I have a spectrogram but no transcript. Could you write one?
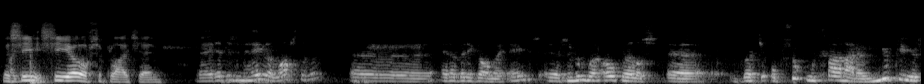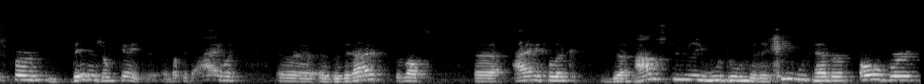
De CEO of Supply Chain. Nee, dat is een hele lastige. Eh, en daar ben ik wel mee eens. Eh, ze noemen ook wel eens eh, dat je op zoek moet gaan naar een nucleus firm binnen zo'n keten. En dat is eigenlijk het bedrijf wat eigenlijk de aansturing moet doen, de regie moet hebben over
